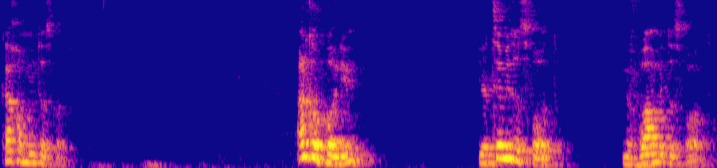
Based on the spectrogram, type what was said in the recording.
ככה אומרים תוספות. על קופונים, יוצא מתוספות, מבואר מתוספות,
